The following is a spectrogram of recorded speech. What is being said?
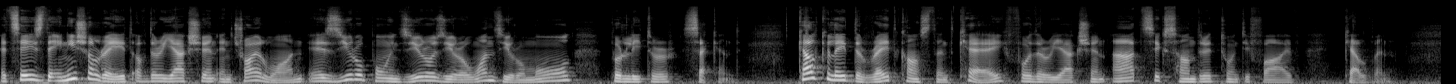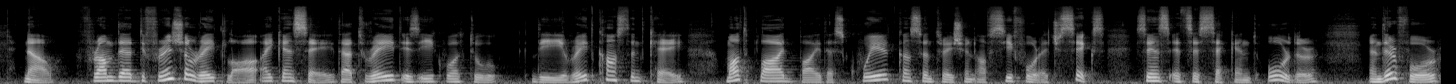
It says the initial rate of the reaction in trial 1 is 0.0010 mole per liter second. Calculate the rate constant K for the reaction at 625 Kelvin. Now, from the differential rate law, I can say that rate is equal to the rate constant K multiplied by the squared concentration of C4H6 since it's a second order and therefore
